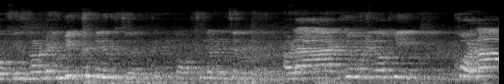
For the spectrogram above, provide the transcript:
ഓഫീസിനോട് മിക്കത്തിനെ വിളിച്ചു അവളെ അടിപൊളി നോക്കി. കൊള്ളാം.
